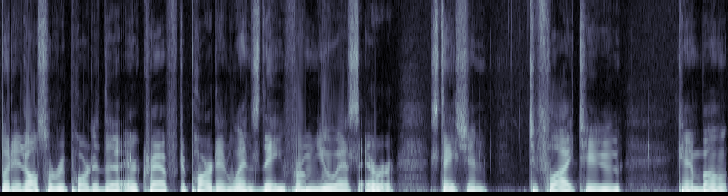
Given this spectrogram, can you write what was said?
but it also reported the aircraft departed Wednesday from U.S. Air Station to fly to Kadena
